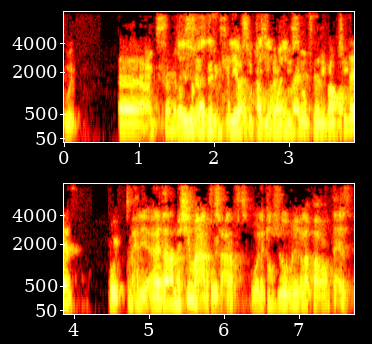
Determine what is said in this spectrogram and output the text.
oui. عبد الصمد اسمح لي واحد القضية مهمه اسمح لي هذا راه ماشي ما عرفتش عرفت ولكن جاوب غير la parenthèse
